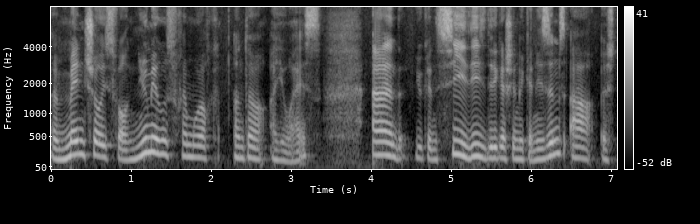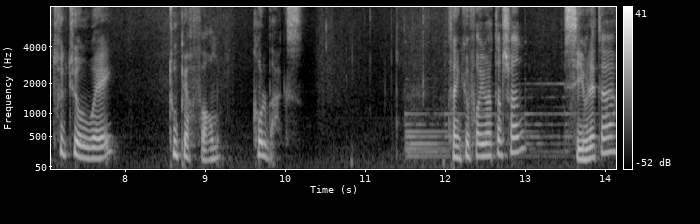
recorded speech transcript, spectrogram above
a main choice for numerous framework under iOS. And you can see these delegation mechanisms are a structured way to perform callbacks. Thank you for your attention. See you later.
